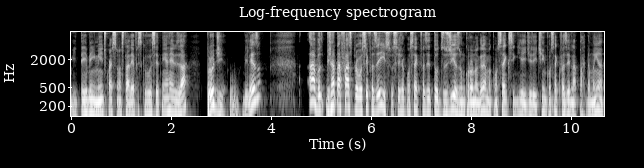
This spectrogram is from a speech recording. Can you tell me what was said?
e ter bem em mente quais são as tarefas que você tem a realizar pro dia, beleza? Ah, já está fácil para você fazer isso? Você já consegue fazer todos os dias um cronograma? Consegue seguir aí direitinho? Consegue fazer na parte da manhã?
